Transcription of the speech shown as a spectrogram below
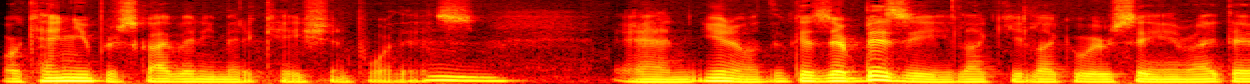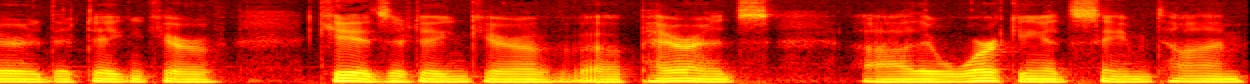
or can you prescribe any medication for this? Mm. And you know, because they're busy, like you, like we were saying, right? They're they're taking care of kids, they're taking care of uh, parents, uh, they're working at the same time.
